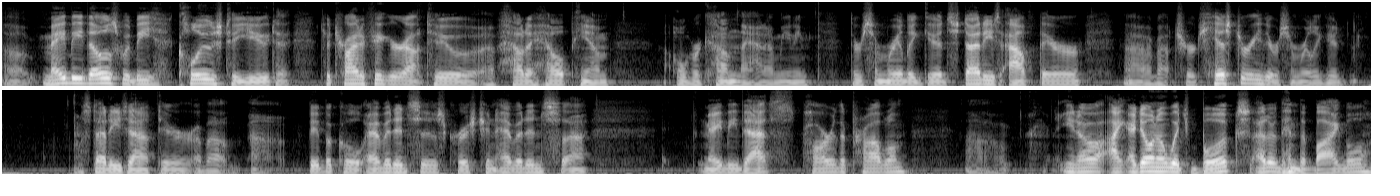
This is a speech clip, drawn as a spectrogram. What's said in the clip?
Uh, maybe those would be clues to you to, to try to figure out too of how to help him overcome that. I mean, there's some really good studies out there uh, about church history. There's some really good studies out there about uh, biblical evidences, Christian evidence. Maybe that's part of the problem. Uh, you know, I, I don't know which books other than the Bible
